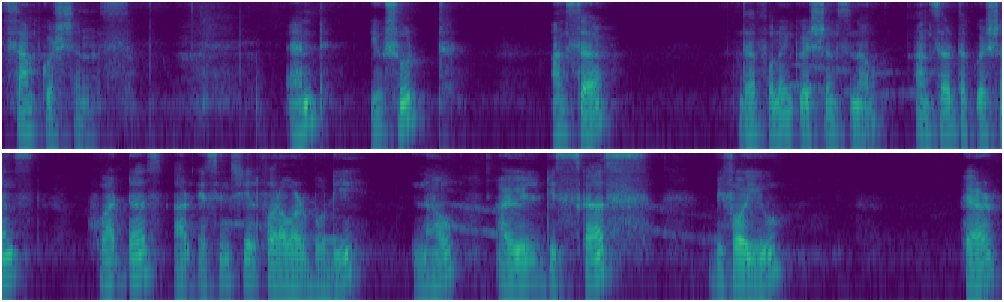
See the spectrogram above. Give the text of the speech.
some questions. And you should answer the following questions now. Answer the questions. What does are essential for our body now i will discuss before you here.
